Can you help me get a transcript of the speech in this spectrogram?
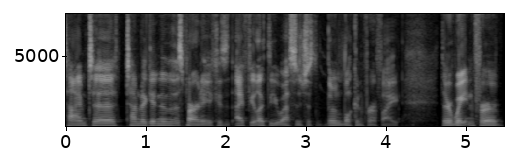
time to time to get into this party because I feel like the U.S. is just they're looking for a fight. They're waiting for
